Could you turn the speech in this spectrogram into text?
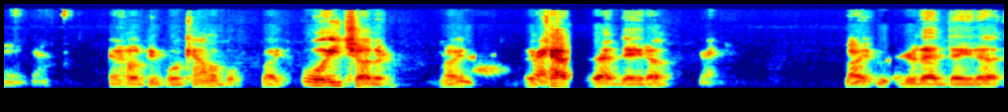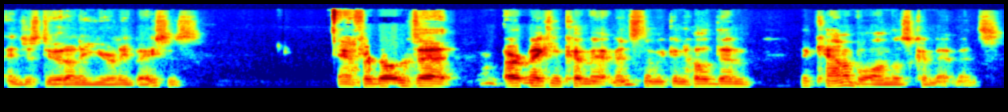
And hold people accountable, right? Well, each other, right? right. Capture that data, right? Right, measure that data, and just do it on a yearly basis. And for those that are making commitments, then we can hold them accountable on those commitments.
